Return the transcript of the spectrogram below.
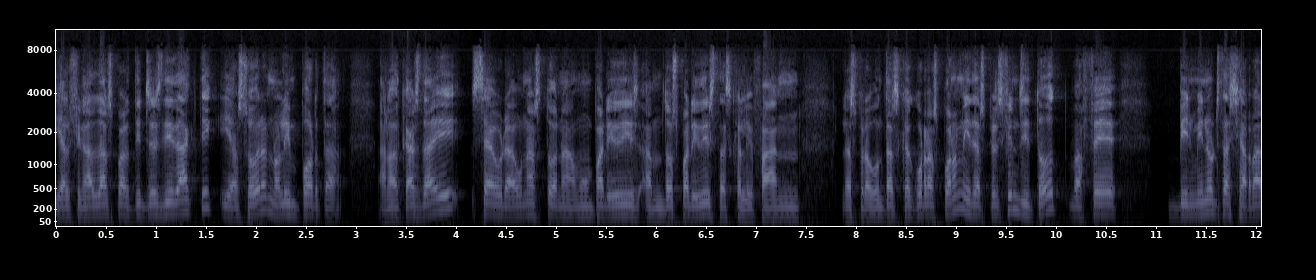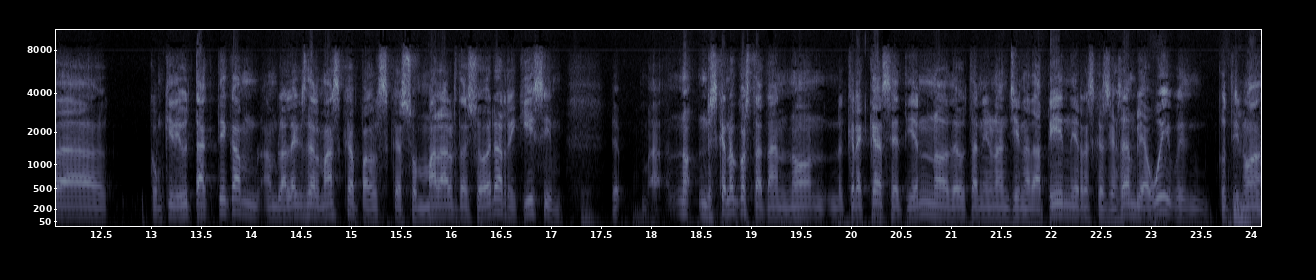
I al final dels partits és didàctic i a sobre no li importa. En el cas d'ahir, seure una estona amb, un periodista, amb dos periodistes que li fan les preguntes que corresponen i després fins i tot va fer 20 minuts de xerrada com qui diu, tàctica amb, amb l'Àlex del Mas, que pels que són malalts d'això era riquíssim. No, és que no costa tant. No, crec que Setién no deu tenir una angina de pit ni res que s'hi assembli avui. Continua,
